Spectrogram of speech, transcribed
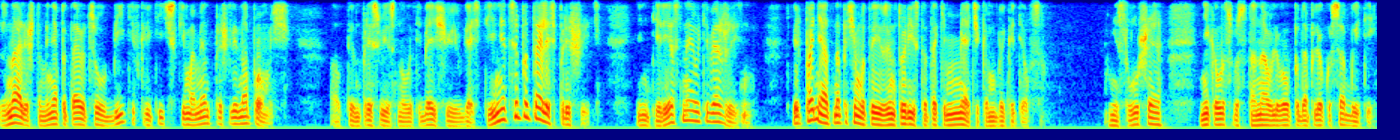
Знали, что меня пытаются убить, и в критический момент пришли на помощь». Алтын присвистнул. «И тебя еще и в гостинице пытались пришить? Интересная у тебя жизнь. Теперь понятно, почему ты из интуриста таким мячиком выкатился». Не слушая, Николас восстанавливал подоплеку событий.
